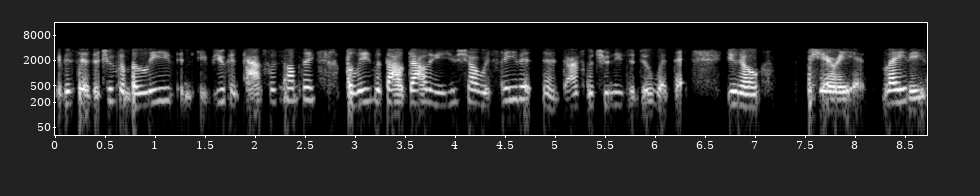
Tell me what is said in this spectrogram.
If it says that you can believe and if you can ask for something, believe without doubting and you shall receive it, then that's what you need to do with it. You know, period. Ladies,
